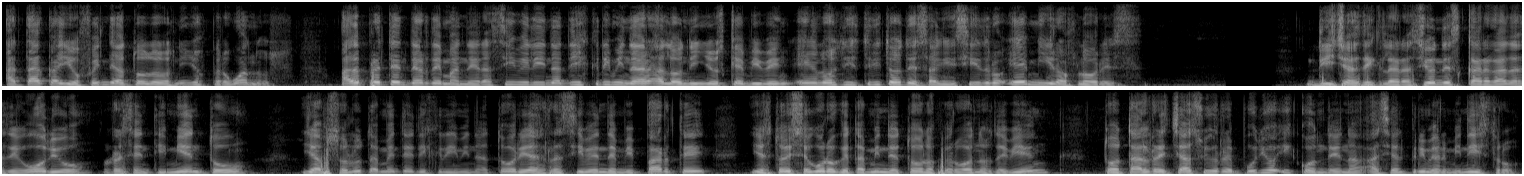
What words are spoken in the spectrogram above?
ataca y ofende a todos los niños peruanos, al pretender de manera civilina discriminar a los niños que viven en los distritos de San Isidro y Miraflores. Dichas declaraciones cargadas de odio, resentimiento, y absolutamente discriminatorias reciben de mi parte, y estoy seguro que también de todos los peruanos de bien, total rechazo y repudio y condena hacia el primer ministro.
